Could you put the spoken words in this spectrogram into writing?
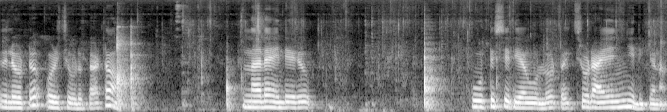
ഇതിലോട്ട് ഒഴിച്ചു കൊടുക്കാം കേട്ടോ. എന്നാലേ അതിന്റെ ഒരു കൂട്ട് ശരിയാവുള്ളൂ കേട്ടോ. ഇച്ചിരി കൂടെ അയഞ്ഞിരിക്കണം.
